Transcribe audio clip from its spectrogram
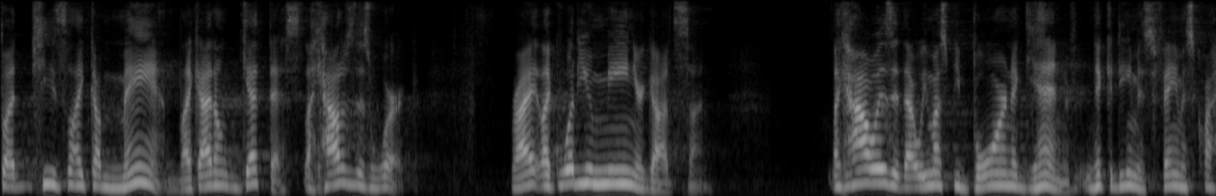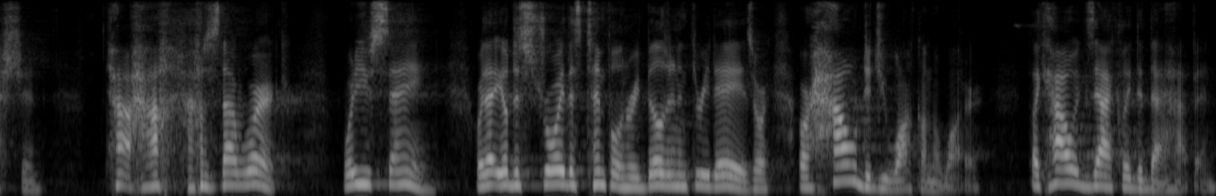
but he's like a man. Like I don't get this. Like how does this work? Right? Like what do you mean you're God's son? Like how is it that we must be born again? Nicodemus famous question. How, how, how does that work? What are you saying? Or that you'll destroy this temple and rebuild it in three days? Or, or how did you walk on the water? Like, how exactly did that happen?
